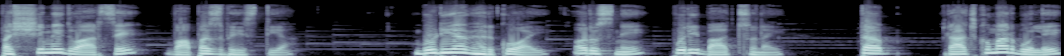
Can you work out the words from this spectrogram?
पश्चिमी द्वार से वापस भेज दिया। बुढ़िया घर को आई और उसने पूरी बात सुनाई। तब राजकुमार बोले,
